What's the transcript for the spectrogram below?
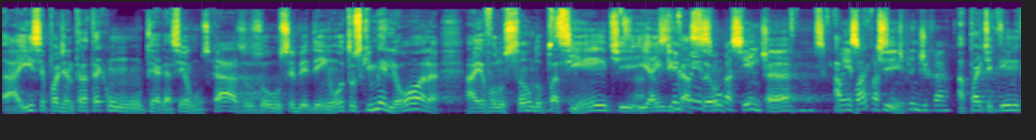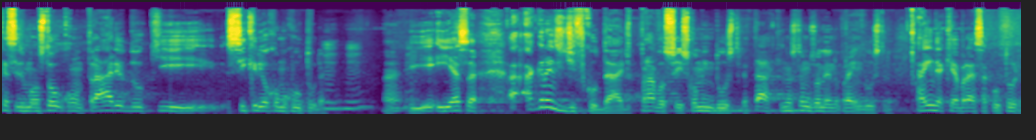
Aí você pode entrar até com o THC em alguns casos, ou o CBD em outros, que melhora a evolução do paciente Sim, e a indicação. Tem o paciente, é, né? Você conhecer parte, o paciente para indicar. A parte clínica se demonstrou o contrário do que se criou como cultura. Uhum, né? uhum. E, e, essa. A, a grande dificuldade para vocês, como indústria, tá? Que nós estamos olhando para a indústria, ainda é quebrar essa cultura?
